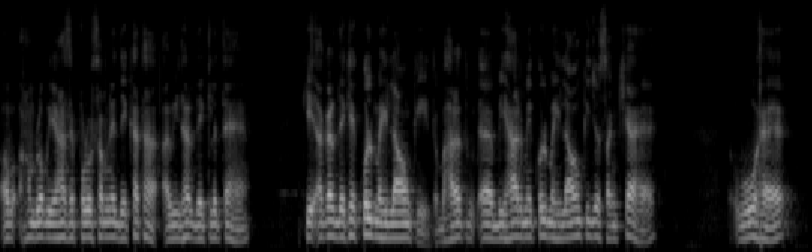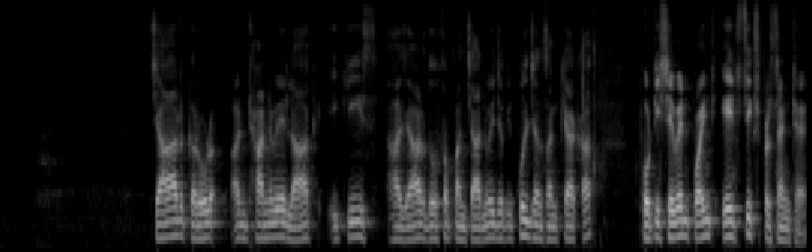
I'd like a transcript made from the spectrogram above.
अब हम लोग यहाँ से पुरुष हमने देखा था, अब इधर देख लेते हैं कि अगर देखें कुल महिलाओं की तो भारत बिहार में कुल महिलाओं की जो संख्या है, वो है चार करोड़ अंठानवे लाख इक्कीस हज़ार दो सौ पंचानवे, जो कि कुल जनसंख्या का forty seven point eight six percent है।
